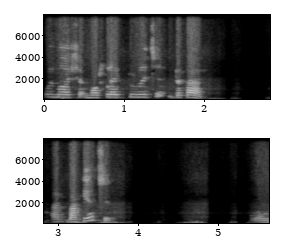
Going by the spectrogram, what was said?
ওই মশ- মশলা একটু রয়েছে ওটা কার? আর বাকি আছে? ও।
